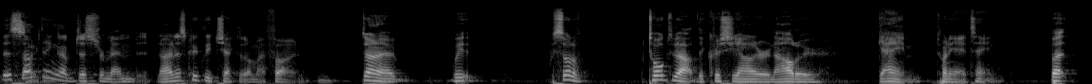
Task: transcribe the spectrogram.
There's something I've just remembered. and I just quickly checked it on my phone. Don't know. We, we sort of talked about the Cristiano Ronaldo game 2018, but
